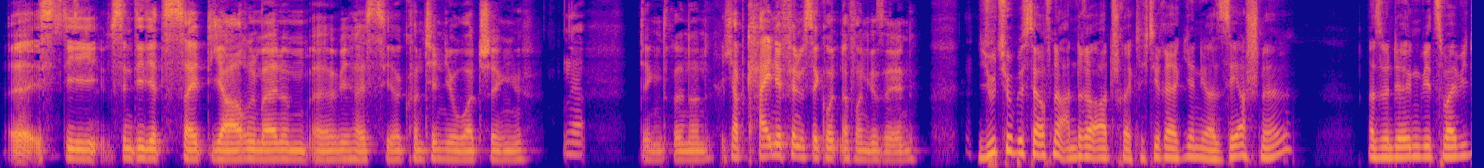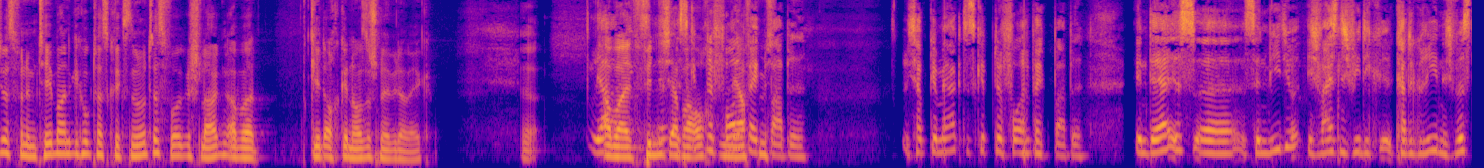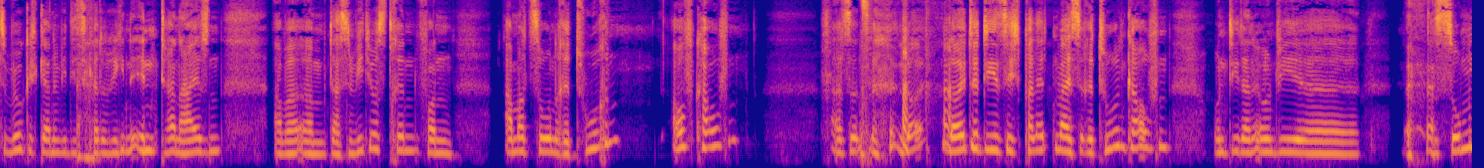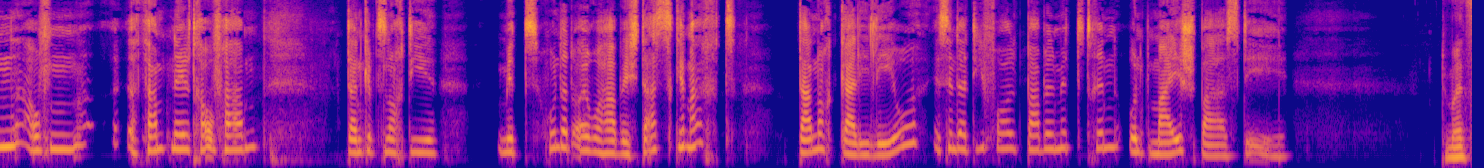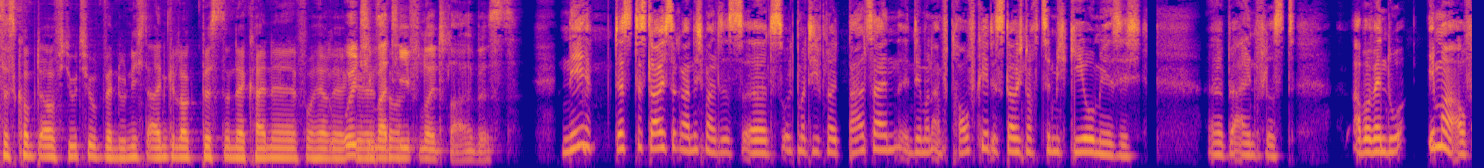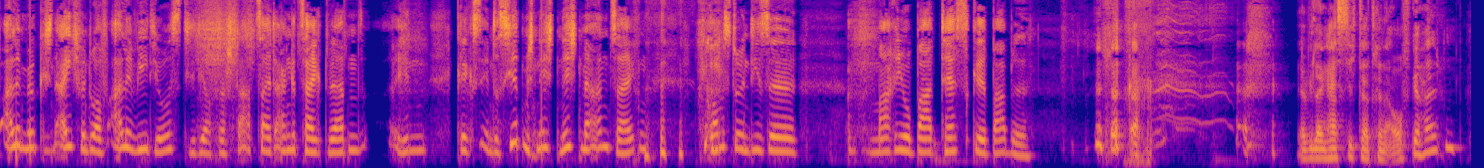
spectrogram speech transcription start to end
äh, ist die, sind die jetzt seit Jahren in meinem, äh, wie heißt's hier, Continue Watching Ja. Ding drinnen. Ich habe keine fünf Sekunden davon gesehen. YouTube ist ja auf eine andere Art schrecklich. Die reagieren ja sehr schnell. Also wenn du irgendwie zwei Videos von dem Thema angeguckt hast, kriegst du nur das vorgeschlagen, aber geht auch genauso schnell wieder weg. Ja, Aber allerdings, finde ich aber es gibt auch- eine nervt mich- Fallback-Bubble. Ich habe gemerkt, es gibt eine Fallback-Bubble. In der ist äh, sind Video, ich weiß nicht, wie die Kategorien, ich wüsste wirklich gerne, wie diese Kategorien intern heißen, aber ähm, da sind Videos drin von Amazon Retouren aufkaufen. Also Le Leute, die sich palettenweise Retouren kaufen und die dann irgendwie äh, Summen auf dem Thumbnail drauf haben. Dann gibt's noch die mit 100 Euro habe ich das gemacht. Dann noch Galileo ist in der Default Bubble mit drin und myspaß.de. Du meinst, das kommt auf YouTube, wenn du nicht eingeloggt bist und der keine vorherige Ultimativ neutral bist. Nee, das, das glaube ich sogar nicht mal. Das, äh, das ultimativ neutral sein, indem man einfach drauf geht, ist, glaube ich, noch ziemlich geomäßig äh, beeinflusst. Aber wenn du immer auf alle möglichen, eigentlich wenn du auf alle Videos, die dir auf der Startseite angezeigt werden, hinklickst, interessiert mich nicht, nicht mehr anzeigen, kommst du in diese Mario Barteske Bubble. Ja, wie lange hast du dich da drin aufgehalten?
